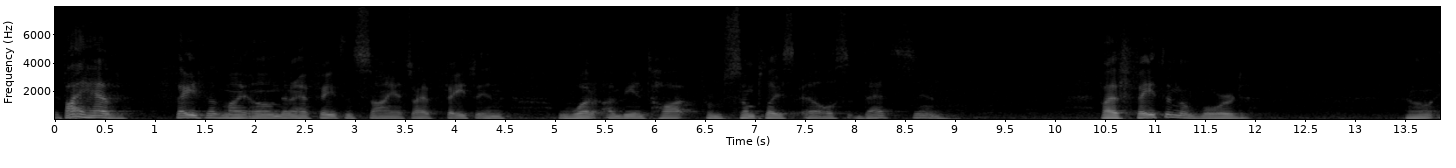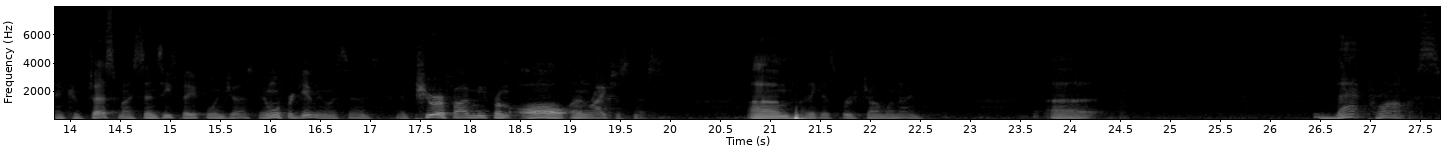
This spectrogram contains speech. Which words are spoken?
if I have faith of my own, then I have faith in science. I have faith in what I'm being taught from someplace else. That's sin. If I have faith in the Lord you know, and confess my sins, He's faithful and just and will forgive me my sins and purify me from all unrighteousness. Um, I think that's 1 John 1 9. Uh, that promise,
